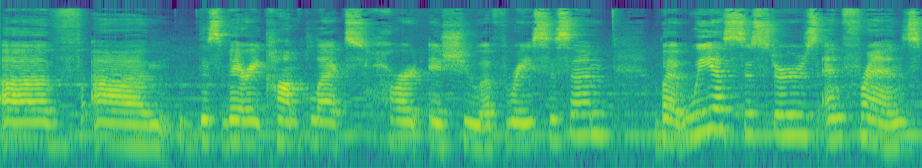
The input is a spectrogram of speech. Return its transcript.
of um, this very complex heart issue of racism. But we, as sisters and friends,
